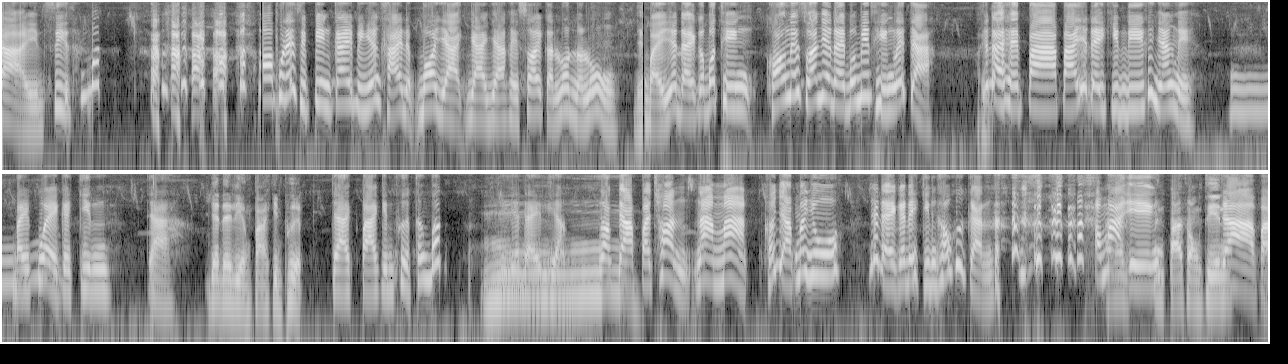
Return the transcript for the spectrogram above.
จ่ายอินทรีย์ทั้งหมด อ๋อผู้ใดสิปิ้งไก่ปิ้งหยังขายเนี่ยบ่อยากอยากอยากให้ซอยกันล้นน่ะลงใบยะใดก็บ่ทิ้งของในสวนยะใดบ่มีทิ้งเลยจ้ะยะใดให้ปลาปลายะใดกินดีคือหยังนี่ใบกล้วยก็กินจ้ะอย่าได้เลี้ยงปลากินพืชอยากปลากินพืชทั้งเบิดอืมที่ยะใดเลี้ยง นอกจากปลาช่อนน้ำมาก เขาอยากมาอยู่ยะใดก็ได้กินเขาคือกันเขามาเองเป็นปลาทองทินจ้าปลา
